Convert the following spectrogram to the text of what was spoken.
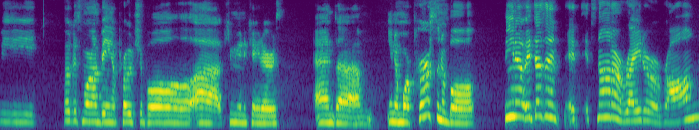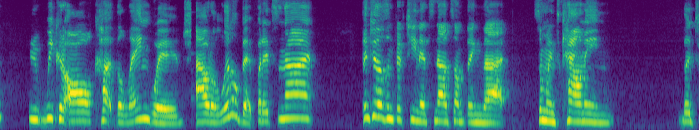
we focus more on being approachable uh, communicators and um, you know more personable you know it doesn't it, it's not a right or a wrong. We could all cut the language out a little bit but it's not in 2015 it's not something that someone's counting the,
